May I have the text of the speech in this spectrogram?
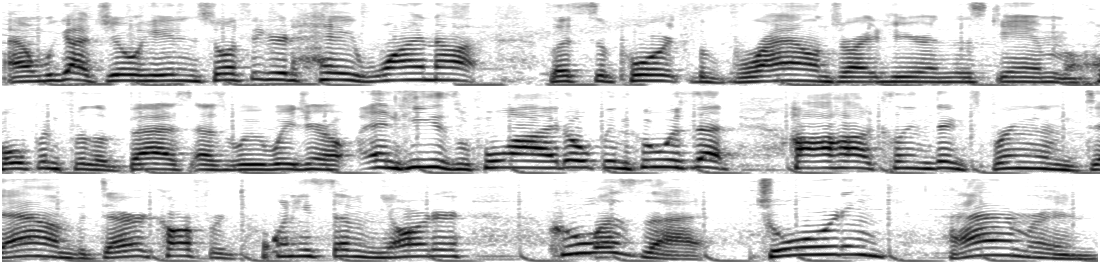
And we got Joe Haden. So I figured, hey, why not? Let's support the Browns right here in this game, hoping for the best as we wager. And he's wide open. Who is that? Haha, Clinton Dix bringing him down. But Derek Carr for 27 yarder. Who was that? Jordan Cameron.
